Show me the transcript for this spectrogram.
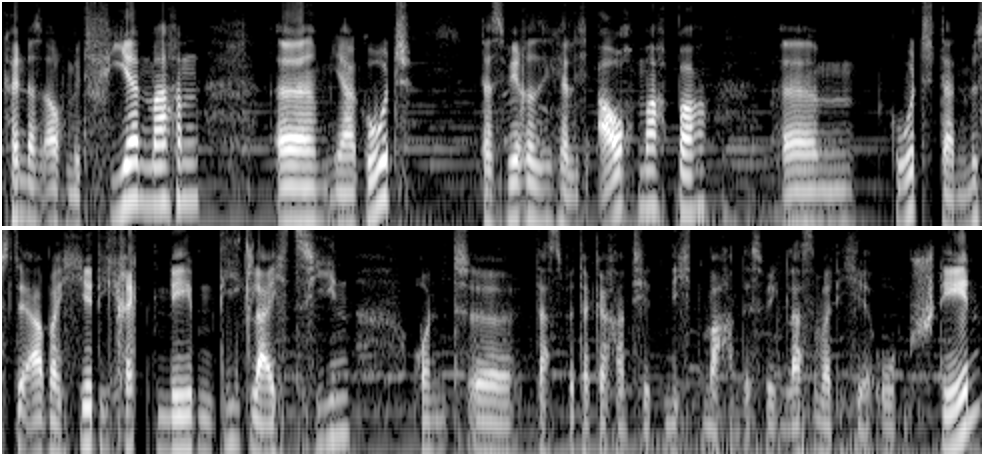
können das auch mit 4 machen. Ähm, ja gut, das wäre sicherlich auch machbar. Ähm, gut, dann müsste er aber hier direkt neben die gleich ziehen. Und äh, das wird er garantiert nicht machen. Deswegen lassen wir die hier oben stehen.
